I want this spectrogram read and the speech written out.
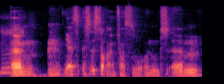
Mhm. Ähm, ja, es, es ist doch einfach so. Und ähm,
